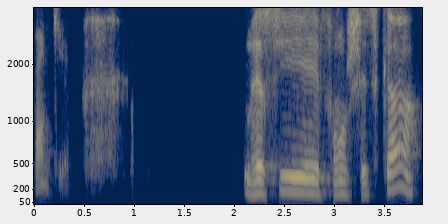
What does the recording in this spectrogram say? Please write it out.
Thank you. Merci, Francesca.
